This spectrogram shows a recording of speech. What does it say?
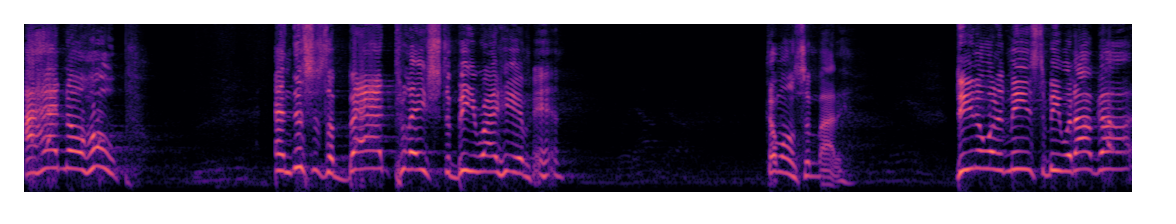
I had no hope. And this is a bad place to be right here, man. Come on, somebody. Do you know what it means to be without God?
